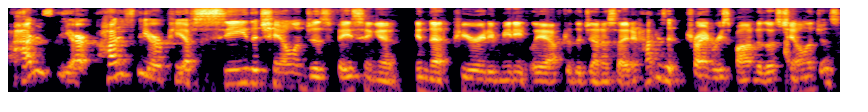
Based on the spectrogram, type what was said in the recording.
How does the how does the RPF see the challenges facing it in that period immediately after the genocide, and how does it try and respond to those challenges?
